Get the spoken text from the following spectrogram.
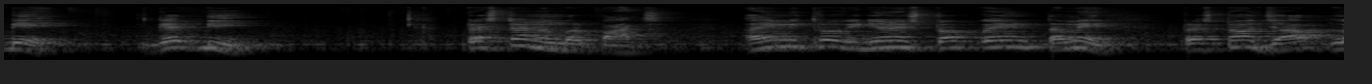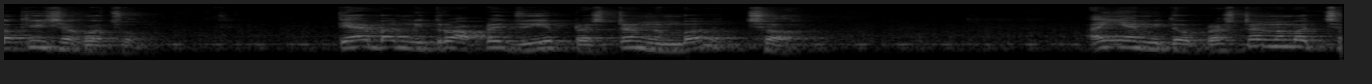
બે, એટલે બી. પ્રશ્ન નંબર પાંચ. અહીં મિત્રો, વિડીયોને સ્ટોપ કરીને તમે પ્રશ્નનો જવાબ લખી શકો છો. ત્યારબાદ મિત્રો, આપણે જોઈએ પ્રશ્ન નંબર છ. અહીંયા મિત્રો, પ્રશ્ન નંબર છ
